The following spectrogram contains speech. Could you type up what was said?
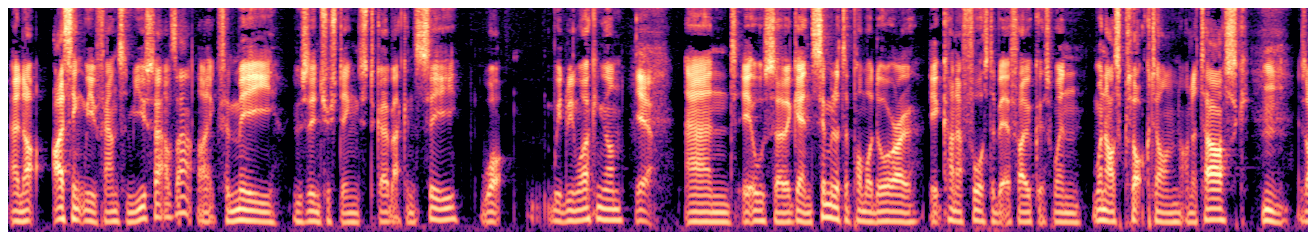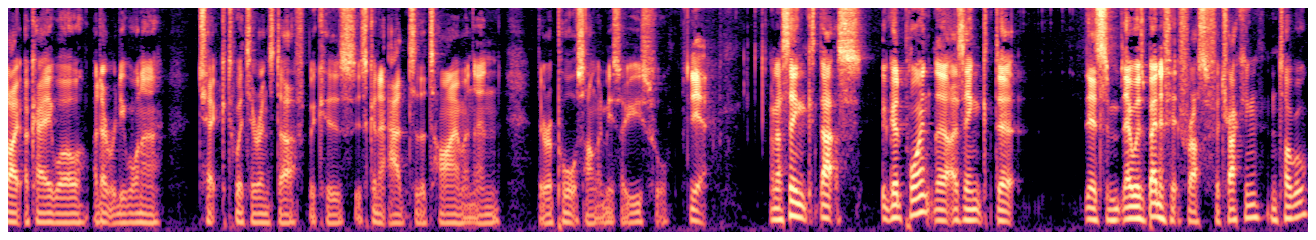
and I, I think we found some use out of that. Like for me, it was interesting just to go back and see what we'd been working on, Yeah. and it also again similar to Pomodoro, it kind of forced a bit of focus when when I was clocked on on a task. Mm. It's like okay, well I don't really want to check Twitter and stuff because it's going to add to the time, and then the reports aren't going to be so useful. Yeah. And I think that's a good point. That I think that there's some, there was benefit for us for tracking and Toggl.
